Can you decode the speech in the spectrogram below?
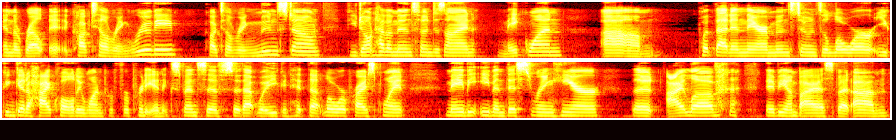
in the rel- uh, cocktail ring ruby, cocktail ring moonstone. If you don't have a moonstone design, make one. Um, put that in there. Moonstone's a lower, you can get a high quality one for pretty inexpensive. So that way you can hit that lower price point. Maybe even this ring here that I love, maybe I'm biased, but um,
